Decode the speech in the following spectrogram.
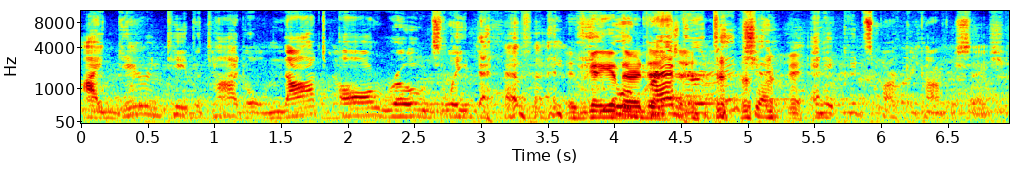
I guarantee the title, Not All Roads Lead to Heaven, it's going to get their attention. grab their attention, and it could spark a conversation.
